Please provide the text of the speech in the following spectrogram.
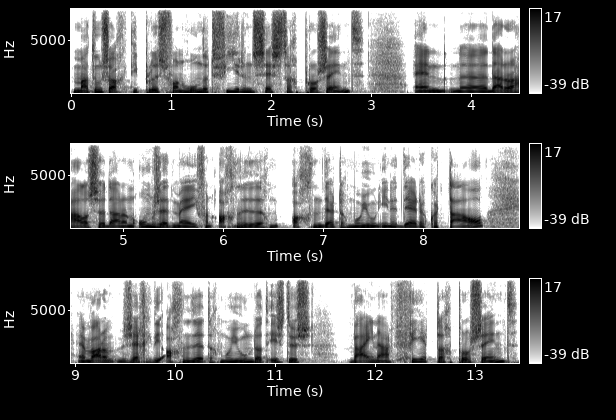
Maar toen zag ik die plus van 164 procent. En eh, daardoor halen ze daar een omzet mee van 38, 38 miljoen in het derde kwartaal. En waarom zeg ik die 38 miljoen? Dat is dus bijna 40 procent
